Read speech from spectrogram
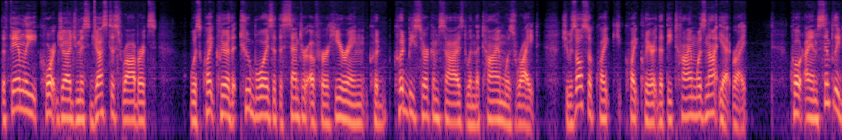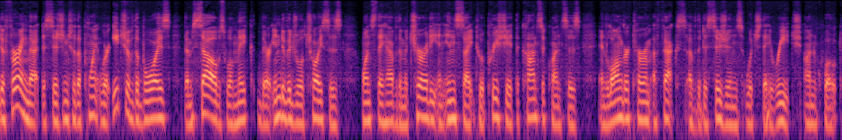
the family court judge, Miss Justice Roberts, was quite clear that two boys at the center of her hearing could, could be circumcised when the time was right. She was also quite, quite clear that the time was not yet right. Quote, I am simply deferring that decision to the point where each of the boys themselves will make their individual choices once they have the maturity and insight to appreciate the consequences and longer term effects of the decisions which they reach. Unquote.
